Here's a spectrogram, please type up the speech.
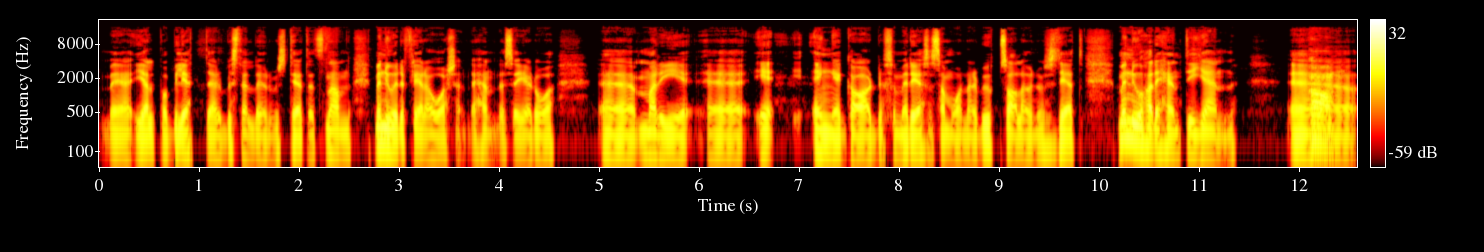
med hjälp av biljetter beställda i universitetets namn. Men nu är det flera år sedan det hände, säger då eh, Marie eh, e-, Engegard som är resesamordnare vid Uppsala universitet. Men nu har det hänt igen. Eh, ja.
